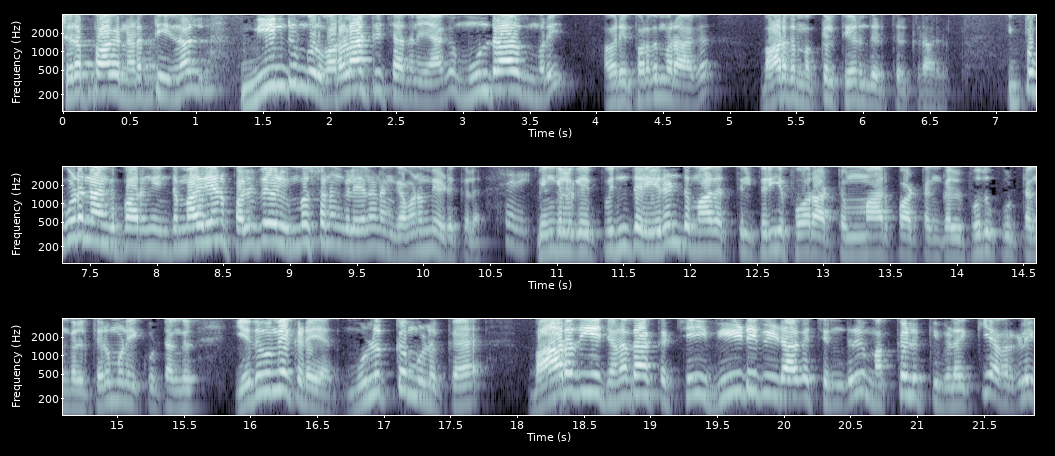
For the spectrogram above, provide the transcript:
சிறப்பாக நடத்தியதனால் மீண்டும் ஒரு வரலாற்று சாதனையாக மூன்றாவது முறை அவரை பிரதமராக பாரத மக்கள் தேர்ந்தெடுத்திருக்கிறார்கள். இப்போ கூட நாங்க பாருங்க இந்த மாதிரியான பல்வேறு விமர்சனங்களை எல்லாம் நாங்கள் கவனமே எடுக்கல. எங்களுக்கு இப்போ இந்த இரண்டு மாதத்தில் பெரிய போராட்டம் ஆர்ப்பாட்டங்கள் பொதுக்கூட்டங்கள் திருமுனை கூட்டங்கள் எதுவுமே கிடையாது. முழுக்க முழுக்க பாரதிய ஜனதா கட்சியை வீடு வீடாக சென்று மக்களுக்கு விளக்கி அவர்களை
